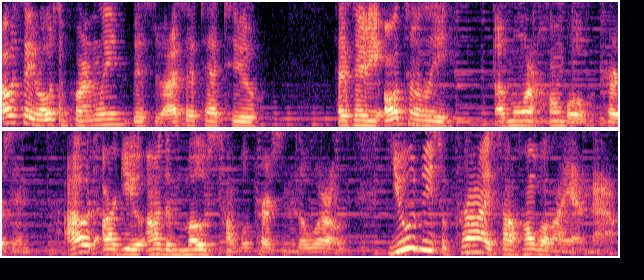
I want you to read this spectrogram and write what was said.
I would say most importantly, this bicep tattoo has made me ultimately a more humble person. I would argue I'm the most humble person in the world. You would be surprised how humble I am now.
